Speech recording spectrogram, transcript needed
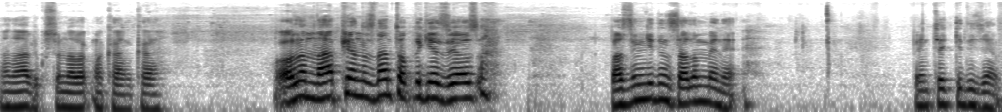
Ana abi kusuruna bakma kanka. Oğlum ne yapıyorsunuz lan toplu geziyoruz. Bazın gidin salın beni. Ben tek gideceğim.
